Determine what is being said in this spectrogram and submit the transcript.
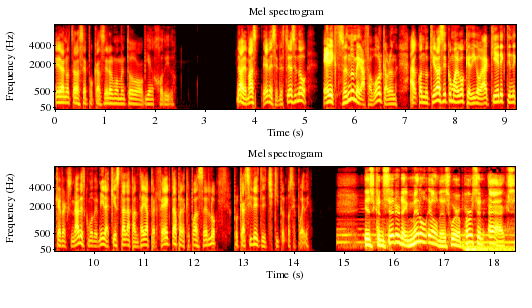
Eran otras épocas. Era un momento bien jodido. No, además, espérense, le estoy haciendo. Eric, te estoy haciendo un mega favor, cabrón. Ah, cuando quiero hacer como algo que digo, aquí Eric tiene que reaccionar, es como de, mira, aquí está la pantalla perfecta para que pueda hacerlo, porque así desde chiquito no se puede. is considered a mental illness where a person acts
